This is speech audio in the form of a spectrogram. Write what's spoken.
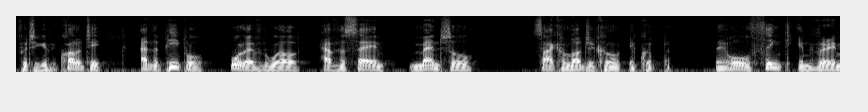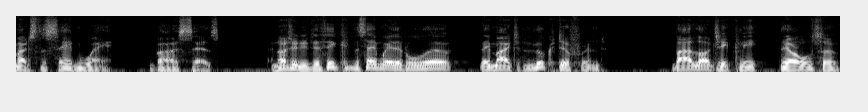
footing of equality. And the people all over the world have the same mental psychological equipment. They all think in very much the same way, Boas says. And not only do they think in the same way that although they might look different, biologically, they are also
